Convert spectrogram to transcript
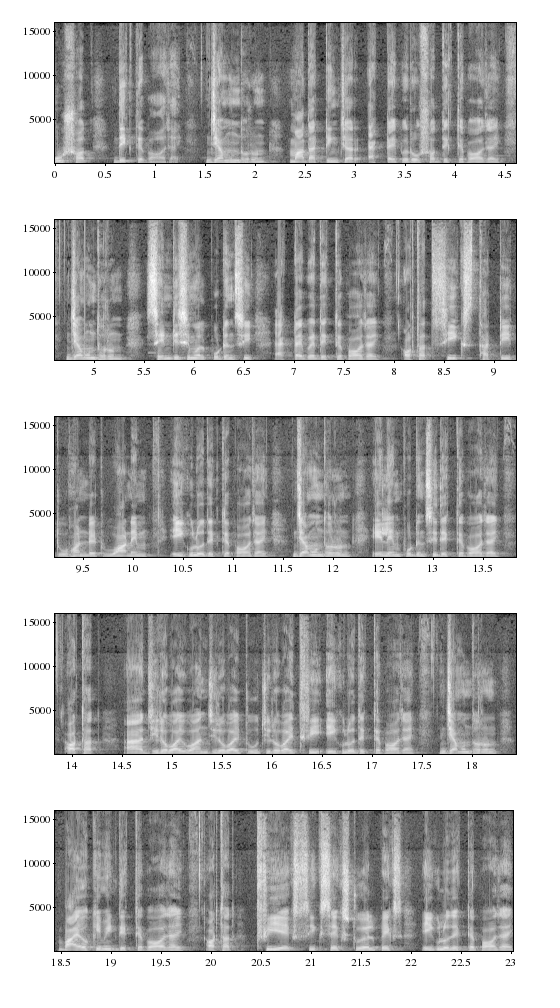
ঔষধ দেখতে পাওয়া যায়। যেমন ধরুন মাদার টিংচার এক টাইপের ঔষধ দেখতে পাওয়া যায়। যেমন ধরুন সেন্টিসিমাল পোটেন্সি এক টাইপের দেখতে পাওয়া যায়। অর্থাৎ six thirty two hundred one M এইগুলো দেখতে পাওয়া যায়। যেমন ধরুন এল এম পোটেন্সি দেখতে পাওয়া যায়। অর্থাৎ zero by one zero by two zero by three এইগুলো দেখতে পাওয়া যায়। যেমন ধরুন বায়োকেমিক দেখতে পাওয়া যায়। অর্থাৎ three X six X twelve X এইগুলো দেখতে পাওয়া যায়।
